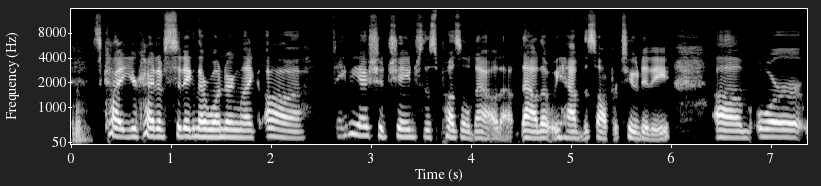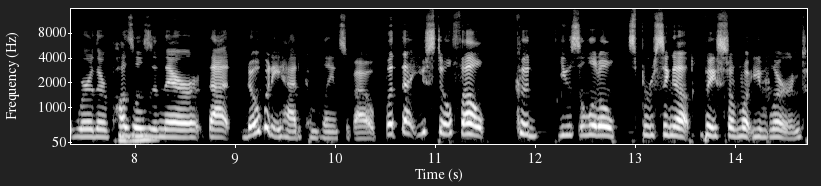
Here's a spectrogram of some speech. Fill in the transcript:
and, it's kind of, you're kind of sitting there wondering like ah oh, maybe i should change this puzzle now that now that we have this opportunity. Um, or were there puzzles mm-hmm. in there that nobody had complaints about but that you still felt could use a little sprucing up based on what you've learned?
